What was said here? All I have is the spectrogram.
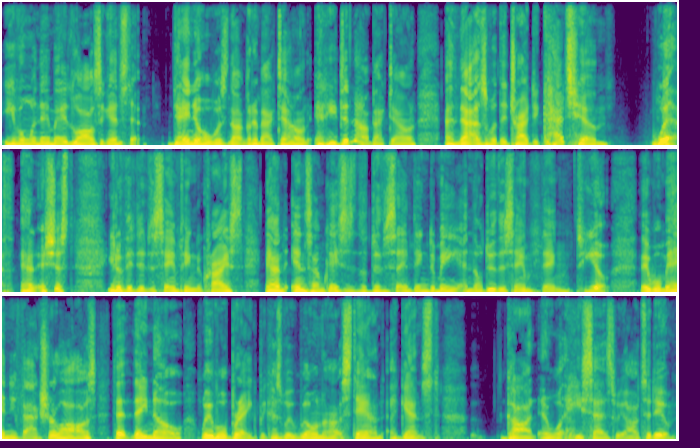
even when they made laws against it. Daniel was not going to back down, and he did not back down. And that is what they tried to catch him with. And it's just, you know, they did the same thing to Christ. And in some cases, they'll do the same thing to me and they'll do the same thing to you. They will manufacture laws that they know we will break because we will not stand against God and what He says we ought to do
